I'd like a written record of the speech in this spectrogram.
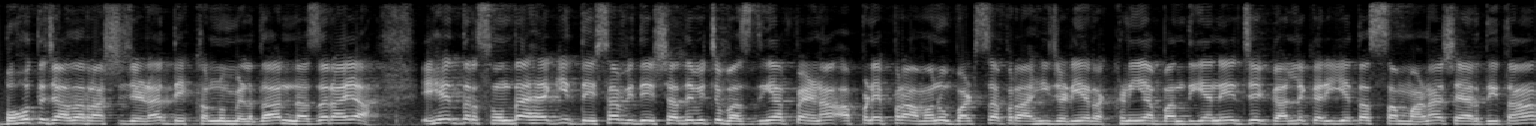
ਬਹੁਤ ਜ਼ਿਆਦਾ ਰਸ਼ ਜਿਹੜਾ ਦੇਖਣ ਨੂੰ ਮਿਲਦਾ ਨਜ਼ਰ ਆਇਆ। ਇਹ ਦਰਸਾਉਂਦਾ ਹੈ ਕਿ ਦੇਸ਼ਾਂ ਵਿਦੇਸ਼ਾਂ ਦੇ ਵਿੱਚ ਵਸਦੀਆਂ ਭੈਣਾਂ ਆਪਣੇ ਭਰਾਵਾਂ ਨੂੰ WhatsApp ਰਾਹੀਂ ਜਿਹੜੀਆਂ ਰੱਖਣੀਆਂ ਬੰਦੀਆਂ ਨੇ, ਜੇ ਗੱਲ ਕਰੀਏ ਤਾਂ ਸਮਾਣਾ ਸ਼ਹਿਰ ਦੀ ਤਾਂ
